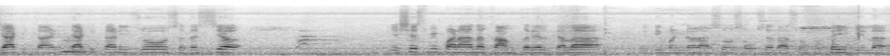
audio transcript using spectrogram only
ज्या ठिकाणी त्या ठिकाणी जो सदस्य यशस्वीपणानं काम करेल त्याला विधिमंडळ असो संसद असो कुठेही गेलं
